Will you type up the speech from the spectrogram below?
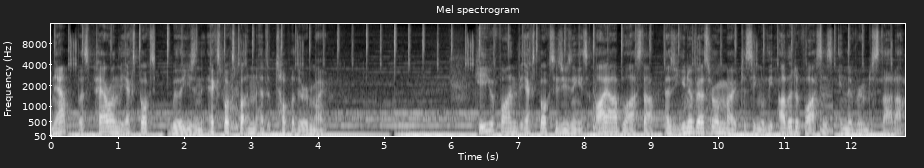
Now, let's power on the Xbox We're using the Xbox button at the top of the remote. Here you'll find that the Xbox is using its IR blaster as a universal remote to signal the other devices in the room to start up.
